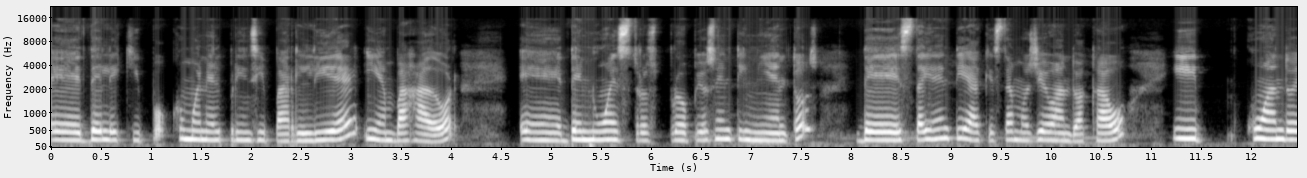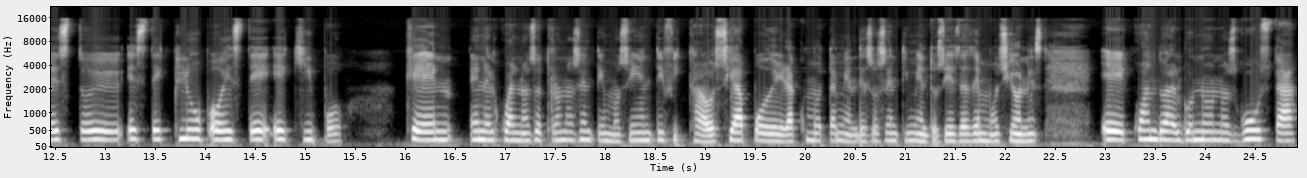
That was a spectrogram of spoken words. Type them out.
eh, del equipo como en el principal líder y embajador eh, de nuestros propios sentimientos, de esta identidad que estamos llevando a cabo. Y cuando este, este club o este equipo que en, el cual nosotros nos sentimos identificados se apodera como también de esos sentimientos y esas emociones eh, cuando algo no nos gusta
